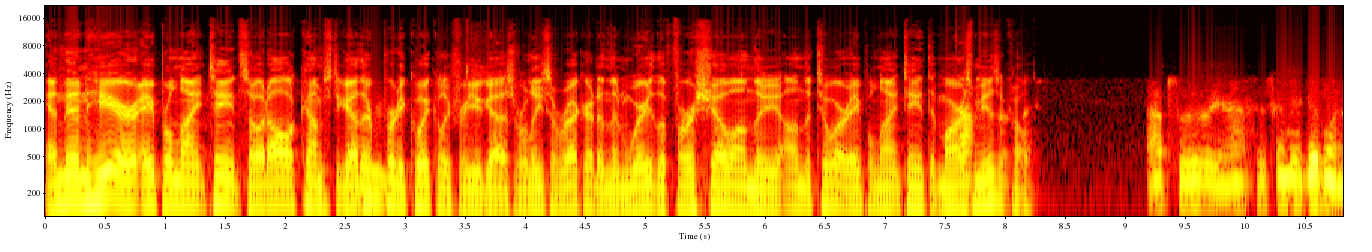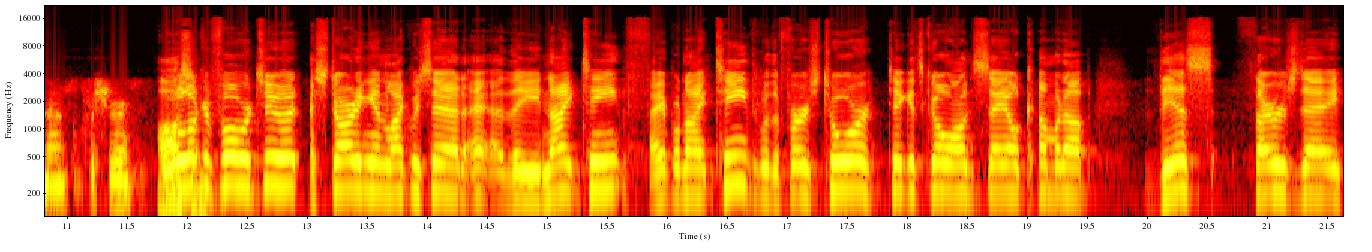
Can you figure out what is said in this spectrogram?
And then here, April 19th. So it all comes together mm-hmm. pretty quickly for you guys. Release a record, and then we're the first show on the on the tour, April 19th at Mars Absolutely. Music Hall. Absolutely, yeah. It's going to be a good one, man, for sure. Awesome. We're looking forward to it. Starting in, like we said, uh, the 19th, April 19th, with the first tour. Tickets go on sale coming up this Thursday.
